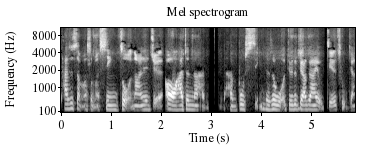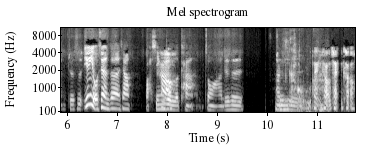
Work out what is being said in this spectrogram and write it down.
他是什么什么星座，然后就觉得哦，他真的很很不行，就是我绝对不要跟他有接触，这样就是因为有些人真的像把星座的看很重啊，就是参考参考参考，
